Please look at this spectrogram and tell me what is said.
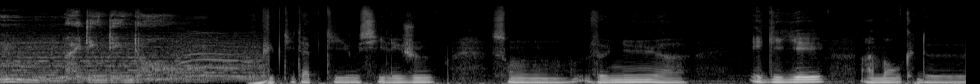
Mm, my ding ding dong. Puis petit à petit aussi, les jeux sont venus euh, égayer un manque de,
